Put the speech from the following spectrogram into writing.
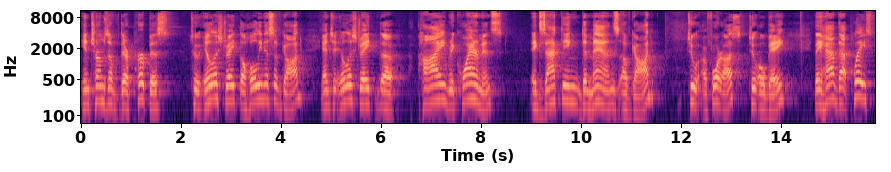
in terms of their purpose to illustrate the holiness of God and to illustrate the high requirements, exacting demands of God to, uh, for us to obey, they have that place,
